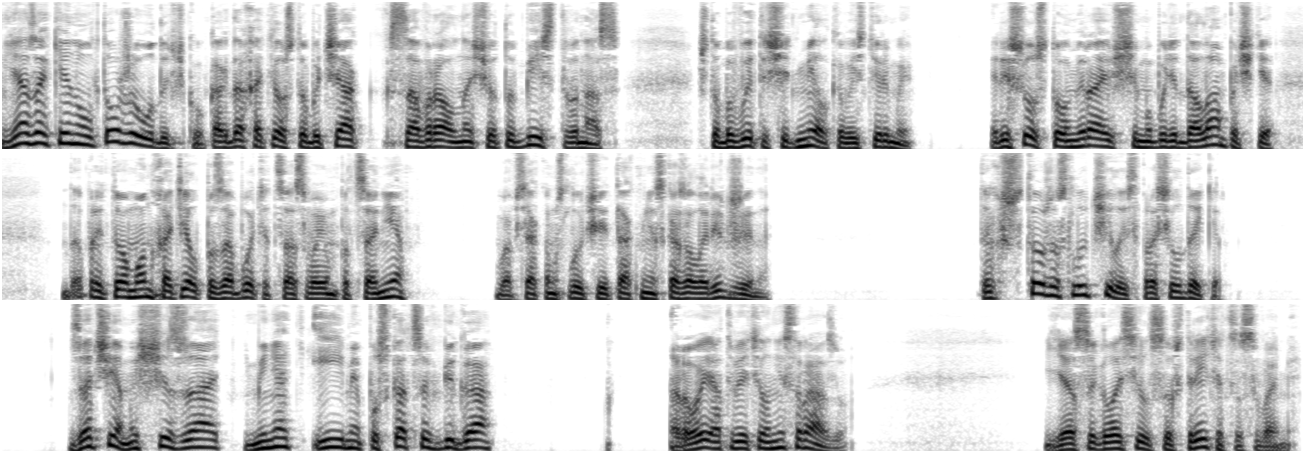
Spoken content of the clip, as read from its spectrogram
Я закинул ту же удочку, когда хотел, чтобы Чак соврал насчет убийства нас, чтобы вытащить мелкого из тюрьмы. Решил, что умирающему будет до лампочки, да притом он хотел позаботиться о своем пацане. Во всяком случае, так мне сказала Реджина. Так что же случилось? спросил Деккер. Зачем исчезать, менять имя, пускаться в бега? Рой ответил не сразу. Я согласился встретиться с вами.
